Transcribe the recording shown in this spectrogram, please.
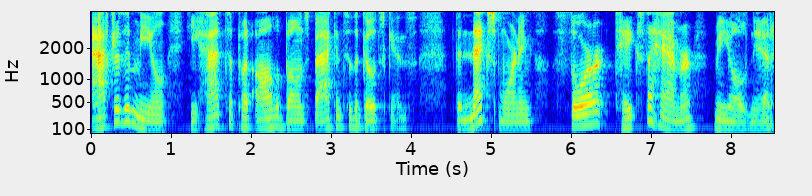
After the meal, he had to put all the bones back into the goat skins. The next morning, Thor takes the hammer, Mjolnir,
